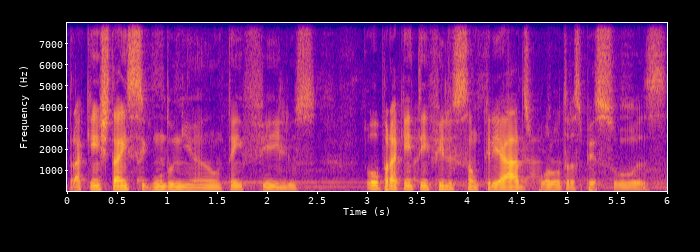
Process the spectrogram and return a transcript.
para quem está em segunda união, tem filhos, ou para quem tem filhos que são criados por outras pessoas.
